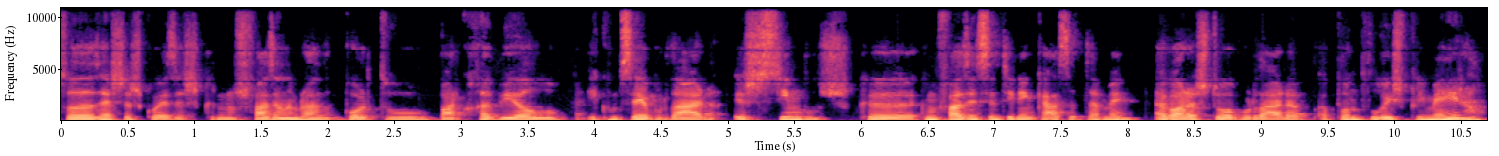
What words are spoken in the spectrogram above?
todas estas coisas que nos fazem lembrar do Porto, o Barco Rabelo. E comecei a abordar estes símbolos símbolos que, que me fazem sentir em casa também. Agora estou a abordar a, a Ponte Luís I.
